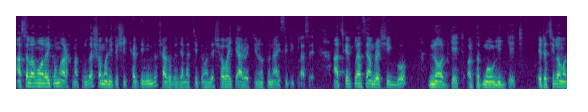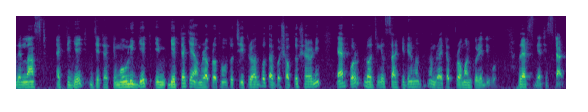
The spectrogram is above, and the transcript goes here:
আসসালামু আলাইকুম আহমতুল্লাহ সম্মানিত শিক্ষার্থীবৃন্দ, স্বাগত জানাচ্ছি তোমাদের সবাইকে আরও একটি নতুন আইসিটি ক্লাসে আজকের ক্লাসে আমরা শিখব নট গেট অর্থাৎ মৌলিক গেট এটা ছিল আমাদের লাস্ট একটি গেট যেটা একটি মৌলিক গেট এই গেটটাকে আমরা প্রথমত চিত্র আঁকবো, তারপর সপ্তক সারণী, এরপর লজিক্যাল সার্কিটের মাধ্যমে আমরা এটা প্রমাণ করে দিব। লেটস গেট স্টার্ট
